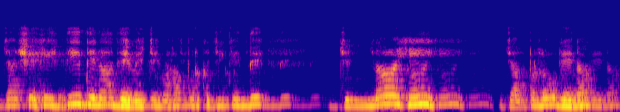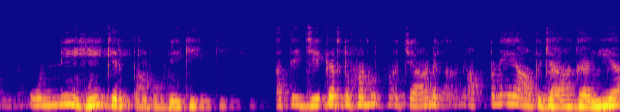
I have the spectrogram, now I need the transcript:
ਜਾਂ ਸ਼ਹੀਦੀ ਦਿਨਾਂ ਦੇ ਵਿੱਚ ਮਹਾਪੁਰਖ ਜੀ ਕਹਿੰਦੇ, ਜਿੰਨਾ ਹੀ ਜਪ ਲੋਗੇ ਨਾ ਉਨੀ ਹੀ ਕਿਰਪਾ ਹੋਵੇਗੀ। ਅਤੇ ਜੇਕਰ ਤੁਹਾਨੂੰ ਅਚਾਨਕ ਆਪਣੇ ਆਪ ਜਾਗ ਆਈ ਆ,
